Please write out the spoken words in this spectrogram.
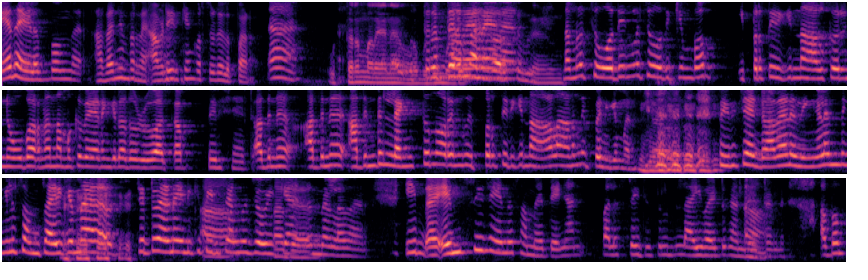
ഏതാ എളുപ്പം അതാ ഞാൻ പറഞ്ഞത് അവിടെ ഇരിക്കാൻ കുറച്ചുകൂടി എളുപ്പമാണ് ആ. ഉത്തരം പറയാനാണ് ഉത്തരം പറയാൻ കുറച്ച് നമ്മൾ ചോദ്യങ്ങൾ ചോദിക്കുമ്പോൾ ഇപ്പുറത്തിരിക്കുന്ന ആൾക്ക് ഒരു നോ പറഞ്ഞാൽ നമുക്ക് വേണമെങ്കിൽ അത് ഒഴിവാക്കാം. തീർച്ചയായിട്ടും. അതിന് അതിന് അതിന്റെ ലെങ്ത് എന്ന് പറയുന്നത് ഇപ്പുറത്തിരിക്കുന്ന ആളാണെന്ന് ഇപ്പൊ എനിക്ക് മനസ്സിലായി. തീർച്ചയായിട്ടും. അതാണ് നിങ്ങൾ എന്തെങ്കിലും സംസാരിക്കുന്ന വെച്ചിട്ട് വേണം എനിക്ക് തിരിച്ചങ്ങ് ചോദിക്കാൻ എന്നുള്ളതാണ്. ഈ എം സി ചെയ്യുന്ന സമയത്തെ ഞാൻ പല സ്റ്റേജസിലും ലൈവായിട്ട് കണ്ടിട്ടുണ്ട്. അപ്പം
